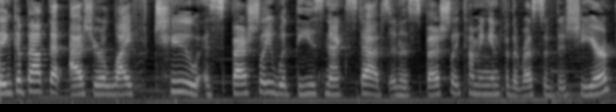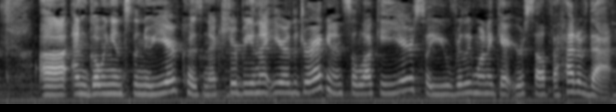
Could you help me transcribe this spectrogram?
think about that as your life too, especially with these next steps and especially coming in for the rest of this year uh, and going into the new year because next year being that year of the dragon, it's a lucky year. So you really want to get yourself ahead of that.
